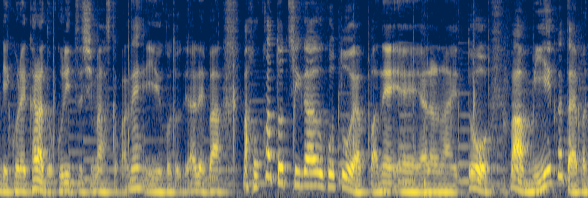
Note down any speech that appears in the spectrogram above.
で、これから独立しますとかね、いうことであれば、まあ、他と違うことをやっぱね、えー、やらないと、まあ、見え方やっぱ違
